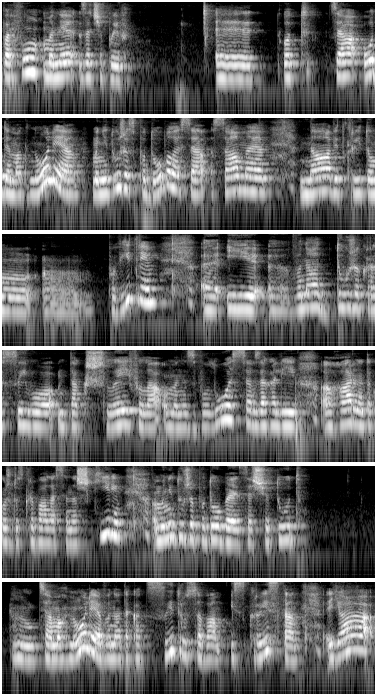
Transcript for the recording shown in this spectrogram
парфум мене зачепив. Е, От ця Оде Магнолія мені дуже сподобалася саме на відкритому ем, повітрі, Е, і е, вона дуже красиво так шлейфила у мене з волосся, взагалі е, гарно також розкривалася на шкірі. Мені дуже подобається, що тут. Ця магнолія, вона така цитрусова, іскриста. Я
